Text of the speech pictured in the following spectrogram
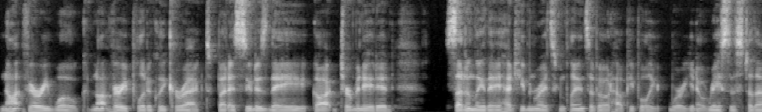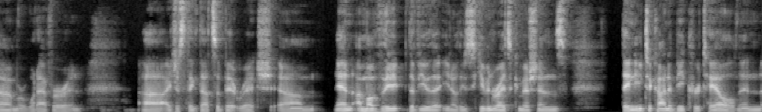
not very woke not very politically correct but as soon as they got terminated suddenly they had human rights complaints about how people were, you know, racist to them or whatever. And uh, I just think that's a bit rich. Um, and I'm of the the view that you know these human rights commissions they need to kind of be curtailed. And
